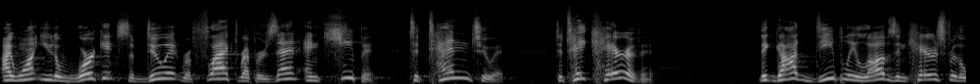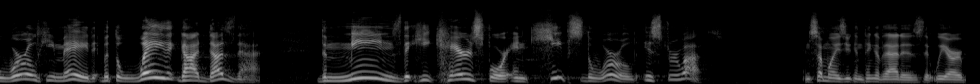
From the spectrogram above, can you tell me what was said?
I want you to work it, subdue it, reflect, represent, and keep it, to tend to it, to take care of it. That God deeply loves and cares for the world He made, but the way that God does that the means that he cares for and keeps the world is through us. In some ways, you can think of that as that we are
